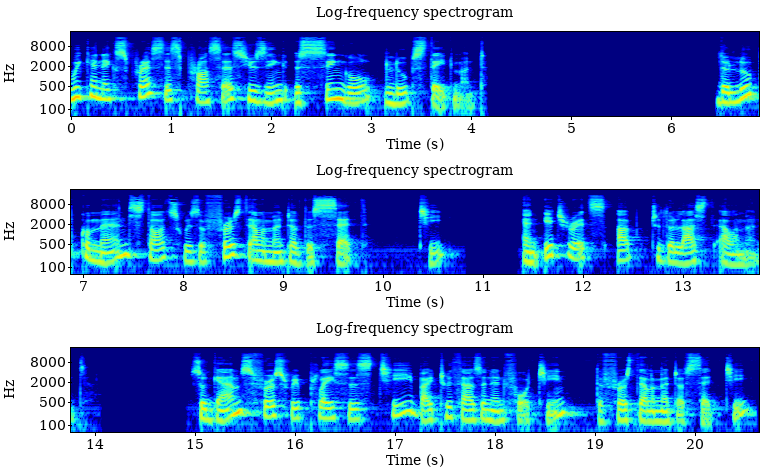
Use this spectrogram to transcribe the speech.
We can express this process using a single loop statement. The loop command starts with the first element of the set, t, and iterates up to the last element. So GAMS first replaces t by 2014, the first element of set t.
